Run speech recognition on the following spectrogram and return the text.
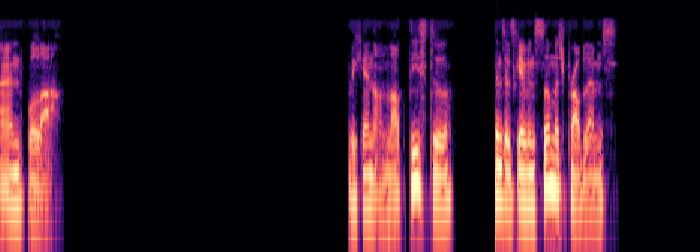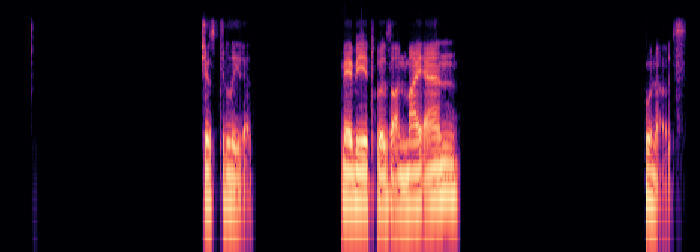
And voila. We can unlock these two since it's given so much problems. Just delete it. Maybe it was on my end. Who knows?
